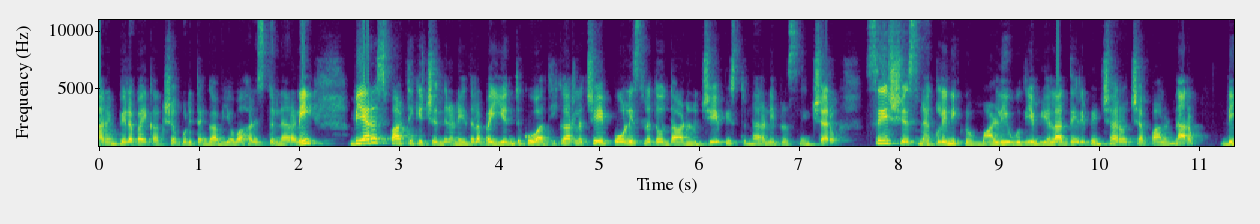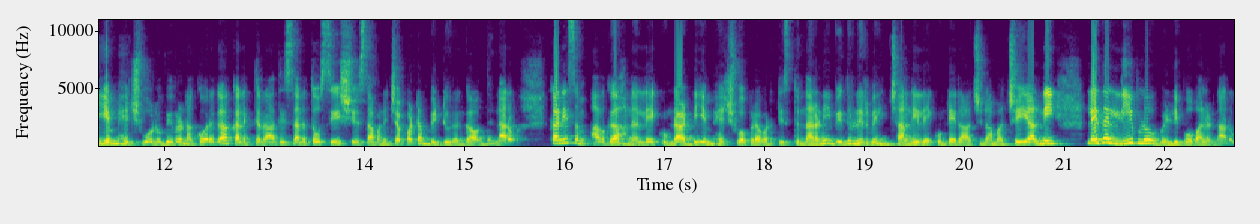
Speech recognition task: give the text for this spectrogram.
ఆర్ఎంపీలపై కక్షపూరితంగా వ్యవహరిస్తున్నారని బీఆర్ఎస్ పార్టీకి చెందిన నేతలపై ఎందుకు అధికారులచే పోలీసులతో దాడులు చేపిస్తున్నారని ప్రశ్నించారు. సీజ్ చేసిన క్లినిక్ను మళ్ళీ ఉదయం ఎలా తెరిపించారో చెప్పాలన్నారు. డిఎంహెచ్ఓను వివరణ కోరగా కలెక్టర్ ఆదేశాలతో సీజ్ చేశామని చెప్పడం విడ్డూరంగా ఉందన్నారు. కనీసం అవగాహన లేకుండా డిఎంహెచ్ఓ ప్రవర్తిస్తున్నారని విధులు నిర్వహించాలని లేకుంటే రాజీనామా చేయాలని లేదా లీవ్లో వెళ్ళిపోవాలన్నారు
